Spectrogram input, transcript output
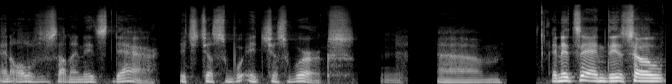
And all of a sudden it's there. It's just, it just works. Mm. Um, and it's, and this, so,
